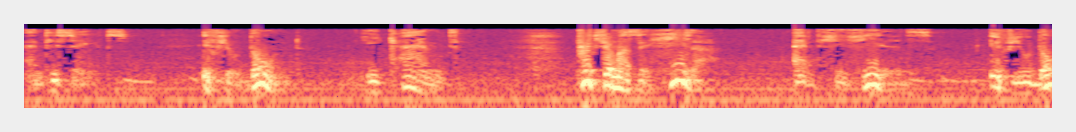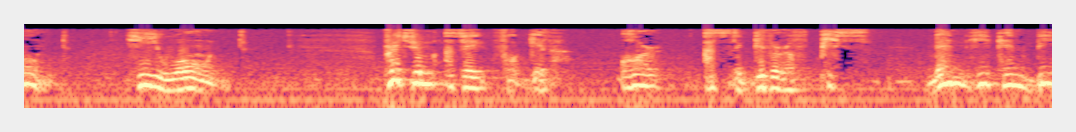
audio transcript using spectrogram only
and he saves. If you don't, he can't. Preach him as a healer, and he heals. If you don't, he won't. Preach him as a forgiver or as the giver of peace. Then he can be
